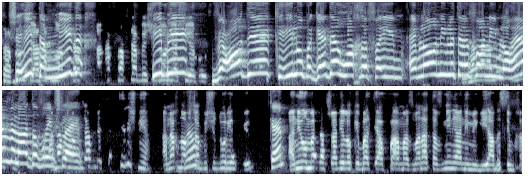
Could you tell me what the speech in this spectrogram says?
טוב, שהיא תמיד... טיבי ועוד אה, כאילו בגדר רוח רפאים. הם לא עונים לטלפונים, לא הם ולא הדוברים שלהם. תקשיבי שנייה, אנחנו נו. עכשיו בשידור ישיר. כן? אני אומר לך שאני לא קיבלתי אף פעם הזמנה, תזמיני, אני מגיעה בשמחה.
